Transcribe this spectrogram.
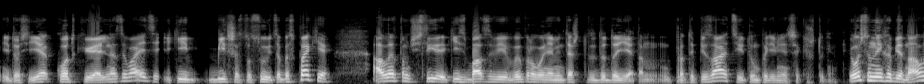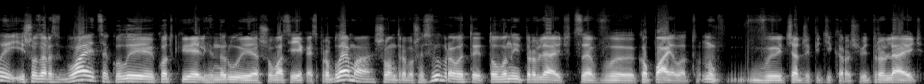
і досі є, код QL називається, який більше стосується безпеки, але в тому числі якісь базові виправлення він теж туди додає, там протипізацію і тому подібні всякі штуки. І ось вони їх об'єднали. І що зараз відбувається, коли код QL генерує, що у вас є якась проблема, що вам треба щось виправити, то вони відправляють це в Copilot, ну, в ChatGPT, коротше, відправляють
